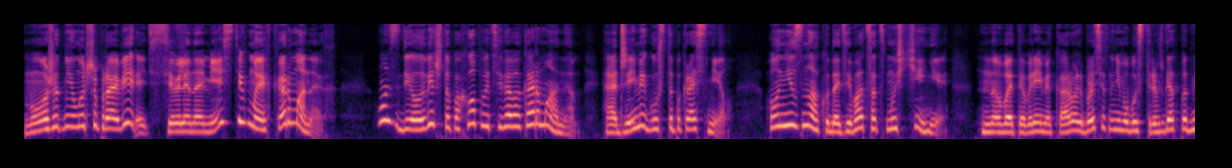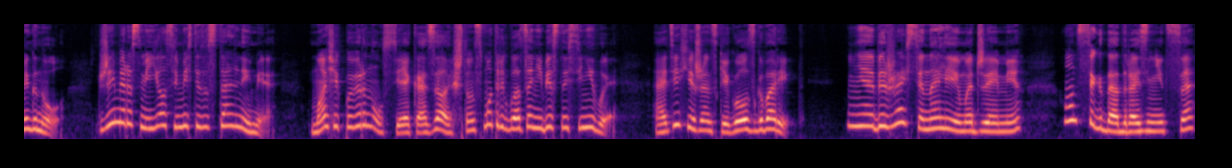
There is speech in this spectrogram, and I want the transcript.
может, мне лучше проверить, все ли на месте в моих карманах? Он сделал вид, что похлопывает себя по карманам, а Джимми густо покраснел. Он не знал, куда деваться от смущения, но в это время король, бросив на него быстрый взгляд, подмигнул. Джимми рассмеялся вместе с остальными. Мальчик повернулся, и оказалось, что он смотрит в глаза небесной синевы, а тихий женский голос говорит. «Не обижайся на Лима, Джимми. Он всегда дразнится».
